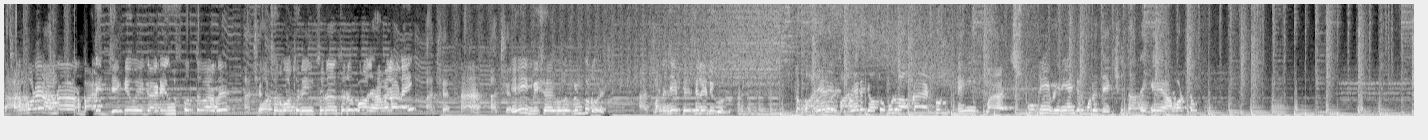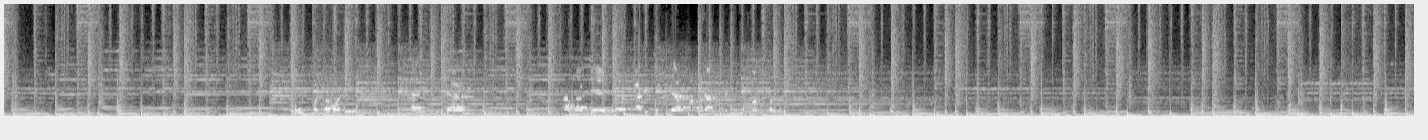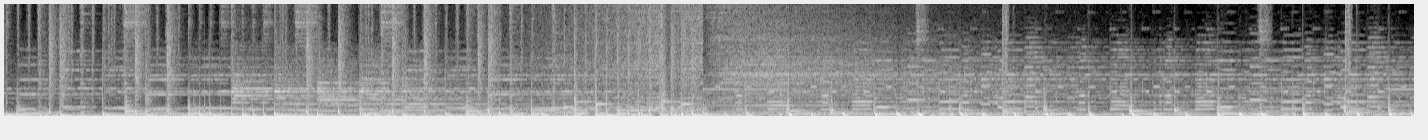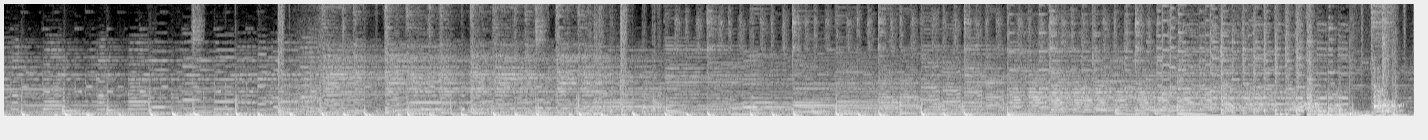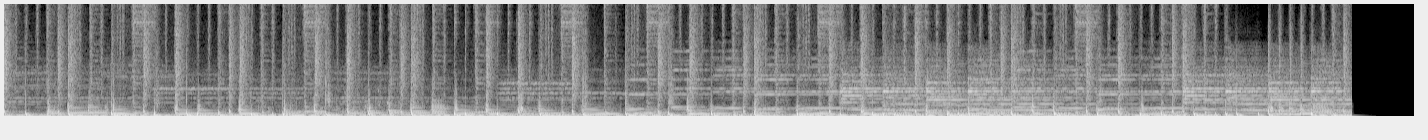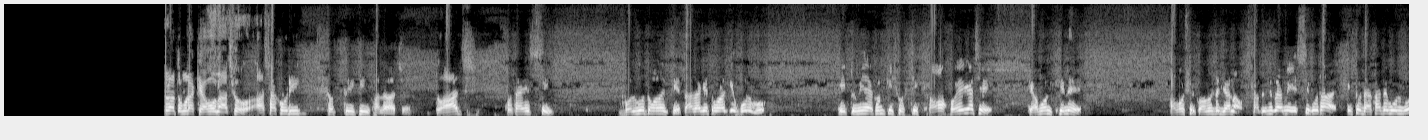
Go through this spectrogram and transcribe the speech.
তারপরে আমরা বাড়ির যে কেউ এই গাড়ি ইউজ করতে পারবে। আচ্ছা। বছর বছর ইন্স্যুরেন্সেরও কোনো ঝামেলা নেই। আচ্ছা। হ্যাঁ আচ্ছা। এই বিষয়গুলো কিন্তু রয়েছে। মানে যে ফেসিলিটি গুলো। তো বাজারে বাজারে যতগুলো আমরা এখন এই স্কুটি ভেরিয়েন্টের মধ্যে দেখছি, তা থেকে আমার তো মোটামুটি আমরা যে বন্ধুরা, তোমরা কেমন আছো? আশা করি সত্যি কি ভালো আছো। তো আজ কোথায় এসছি? বলব তোমাদেরকে তার আগে তোমাকে বলব এই তুমি এখন কি সত্যি খাওয়া হয়ে গেছে? কেমন খেলে? অবশ্যই কমেন্টে জানাও। সাথে সাথে আমি এসছি কোথায়? একটু দেখাতে বলব।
